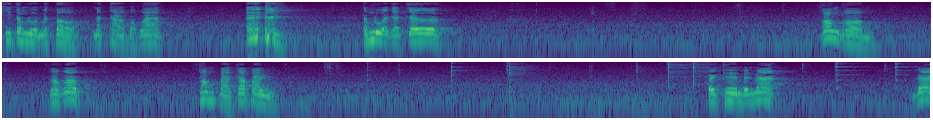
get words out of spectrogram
ที่ตำรวจมาตอบนักข่าวบอกว่าตำรวจจะเจอกล้องก่อน แล้วก็ช่องแปดก็ไป ไปเคลมเป็นว่า ได้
